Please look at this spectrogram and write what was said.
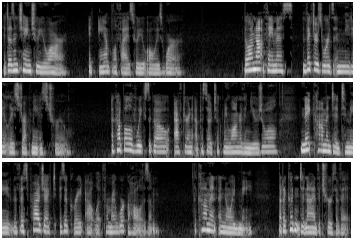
It doesn't change who you are, it amplifies who you always were. Though I'm not famous, Victor's words immediately struck me as true. A couple of weeks ago, after an episode took me longer than usual, Nate commented to me that this project is a great outlet for my workaholism. The comment annoyed me, but I couldn't deny the truth of it.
